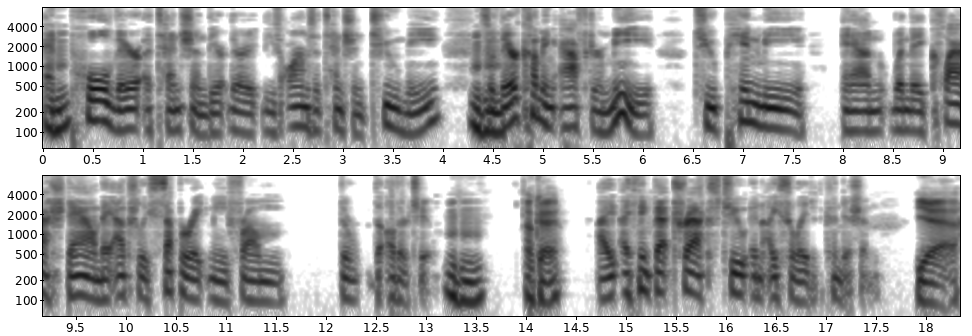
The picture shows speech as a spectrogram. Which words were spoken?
and Mhm. pull their attention, their their these arms' attention to me. So Mhm. they're coming after me to pin me and when they clash down, they actually separate me from the the other two. Mhm. Okay. I, I think that tracks to an isolated condition. Yeah.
